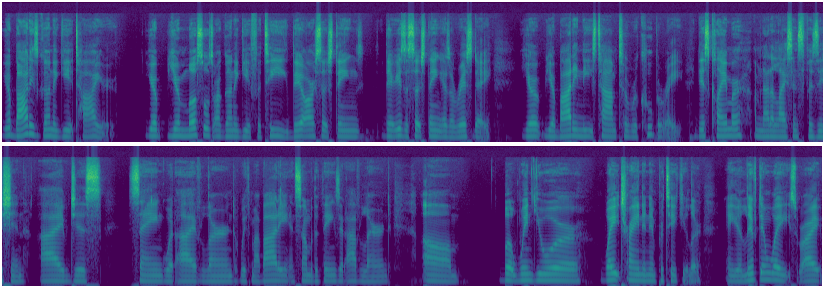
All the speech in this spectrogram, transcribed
your body's gonna get tired your your muscles are gonna get fatigued there are such things there is a such thing as a rest day your your body needs time to recuperate. Disclaimer, I'm not a licensed physician. I'm just saying what I've learned with my body and some of the things that I've learned. Um, but when you're weight training in particular and you're lifting weights, right?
